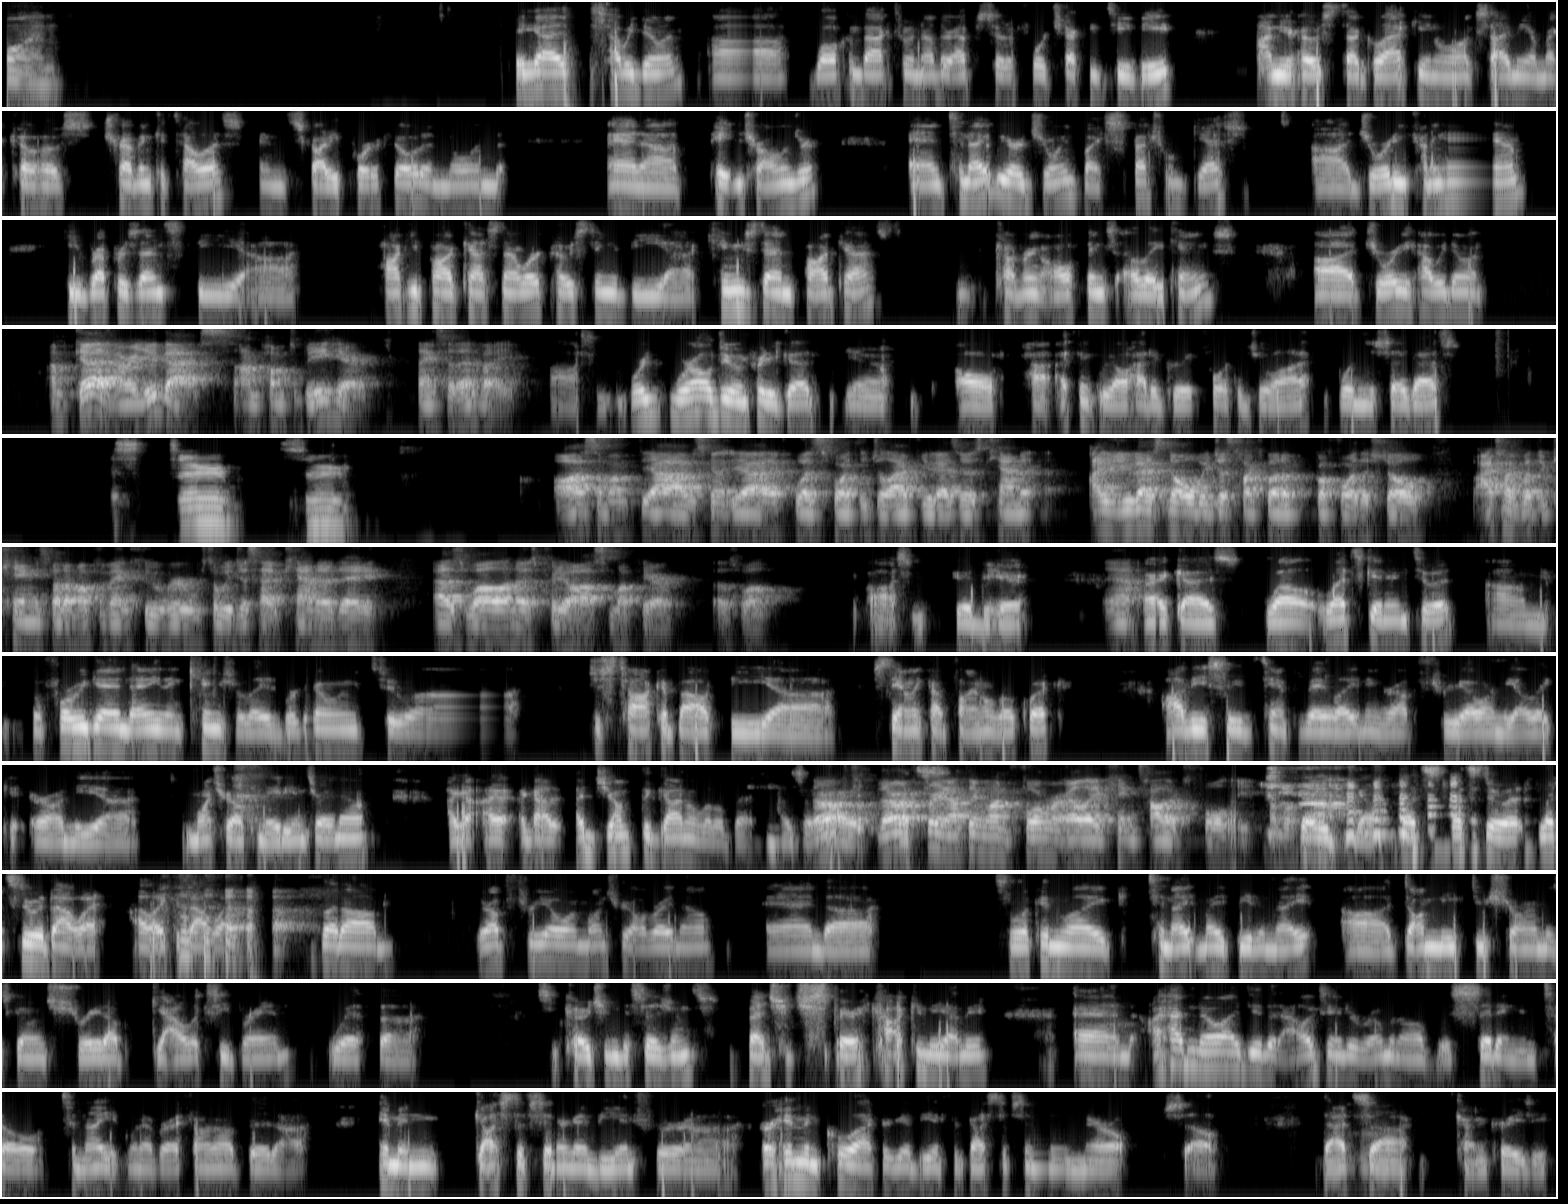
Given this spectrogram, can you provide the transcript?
one. Hey guys, how we doing? Uh, welcome back to another episode of For Checking TV. I'm your host Doug Glacky, and alongside me are my co-hosts Trevin Catellis and Scotty Porterfield and Nolan and uh, Peyton Trollinger. And tonight we are joined by special guest uh, Jordy Cunningham. He represents the uh, Hockey Podcast Network, hosting the uh, Kings Den podcast, covering all things LA Kings. Uh, Jordy, how we doing? I'm good. How are you guys? I'm pumped to be here. Thanks for the invite. Awesome. We're we're all doing pretty good. You know, all ha- I think we all had a great Fourth of July. Wouldn't you say, guys? Yes, sir. Sir. Awesome. I'm, yeah, I was gonna. Yeah, it was Fourth of July for you guys. It was Canada. I, you guys know we just talked about it before the show. I talked about the Kings, but I'm up in Vancouver, so we just had Canada Day as well, and it was pretty awesome up here as well. Awesome. Good to hear. Yeah. All right, guys. Well, let's get into it. Um, before we get into anything Kings related, we're going to uh, just talk about the uh, Stanley Cup final real quick. Obviously, the Tampa Bay Lightning are up 3-0 on the LA or on the uh, Montreal Canadiens right now. I got I, I, got I jumped the gun a little bit. I was like, they're up, right, they're up three nothing on former LA King Tyler Toffoli. There you go. let's let's do it. Let's do it that way. I like it that way. But um, they're up 3-0 on Montreal right now, and uh, it's looking like tonight might be the night. Uh, Dominique Ducharme is going straight up galaxy brain with uh, some coaching decisions. Benching Jesperi Kotkaniemi. And I had no idea that Alexander Romanov was sitting until tonight whenever I found out that uh, him and Gustafsson are going to be in for, uh, or him and Kulak are going to be in for Gustafsson and Merrill. So that's uh, kind of crazy.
